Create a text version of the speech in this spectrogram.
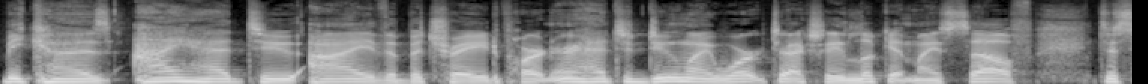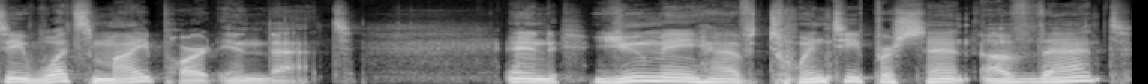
because I had to, I, the betrayed partner, had to do my work to actually look at myself to see what's my part in that. And you may have 20% of that,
